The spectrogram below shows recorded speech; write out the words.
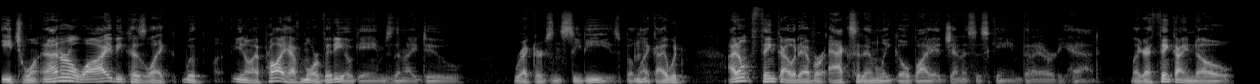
each one. And i don't know why because like with you know i probably have more video games than i do records and cds but mm-hmm. like i would i don't think i would ever accidentally go buy a genesis game that i already had. Like i think i know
